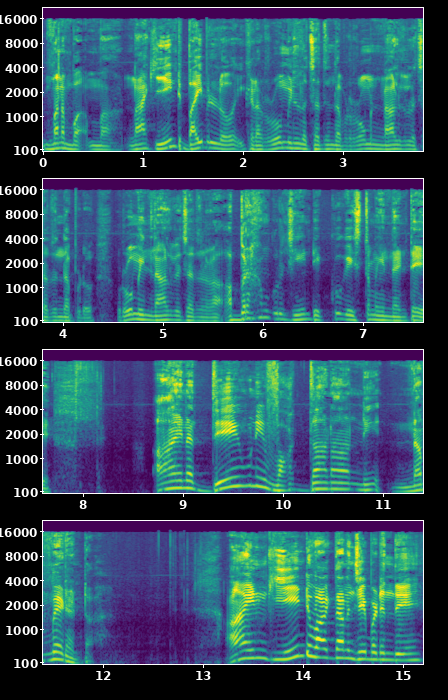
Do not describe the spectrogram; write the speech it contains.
మన నాకు ఏంటి బైబిల్లో ఇక్కడ రోమిన్లో చదివినప్పుడు రోమిన్ నాలుగులో చదివినప్పుడు రోమిన్ నాలుగులో చదివినప్పుడు అబ్రహాం గురించి ఏంటి ఎక్కువగా ఇష్టమైందంటే ఆయన దేవుని వాగ్దానాన్ని నమ్మాడంట. ఆయనకి ఏంటి వాగ్దానం చేయబడింది?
